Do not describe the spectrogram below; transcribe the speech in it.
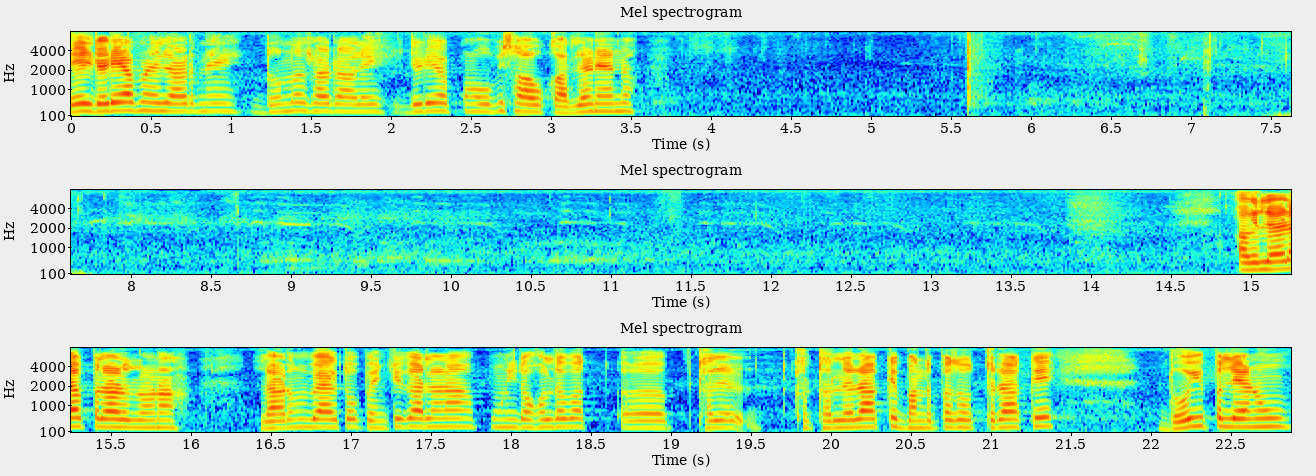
ਤੇ ਜਿਹੜੇ ਆਪਣੇ ਲੜ ਨੇ ਦੋਨੋਂ ਸਾਈਡ ਵਾਲੇ, ਜਿਹੜੇ ਆਪਾਂ ਉਹ ਵੀ ਸਾਫ਼ ਕਰ ਲੈਣੇ ਹਨ। ਅਗਲਾ ਜਿਹੜਾ ਪਲਾੜ ਲਾਉਣਾ, ਲੜ ਨੂੰ ਬੈਗ ਤੋਂ ਪਿੰਚ ਕਰ ਲੈਣਾ, ਪੂਣੀ ਦਾ ਖੁੱਲਦਾ ਵਾ ਥੱਲੇ ਥੱਲੇ ਰੱਖ ਕੇ, ਬੰਦ ਪਾਸਾ ਉੱਤੇ ਰੱਖ ਕੇ, ਦੋ ਹੀ ਪੱਲਿਆਂ ਨੂੰ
